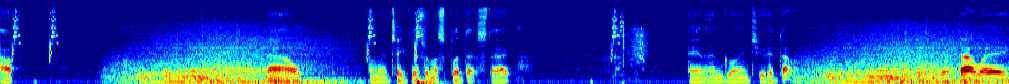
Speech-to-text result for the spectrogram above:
That. Now, I'm going to take this, I'm going to split that stack. And I'm going to hit that one. Go that way.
